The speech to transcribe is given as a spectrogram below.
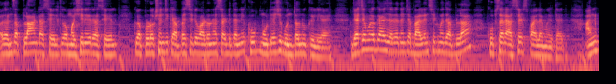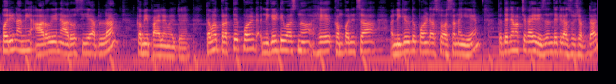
त्यांचा प्लांट असेल किंवा मशिनरी असेल किंवा प्रोडक्शनची कॅपॅसिटी वाढवण्यासाठी त्यांनी खूप मोठी अशी गुंतवणूक केली आहे. ज्याच्यामुळे काय झालं? कंपन्यांच्या बॅलन्स शीटमध्ये आपल्याला खूप सारे असेट्स पाहायला मिळत आहेत आणि परिणामी आर ओ आणि आर ओ सी आपल्याला कमी पाहायला मिळतो आहे त्यामुळे प्रत्येक पॉईंट निगेटिव्ह असणं हे कंपनीचा निगेटिव्ह पॉईंट असतो असं नाही आहे तर त्याच्यामागचे काही रिझन देखील असू शकतात.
